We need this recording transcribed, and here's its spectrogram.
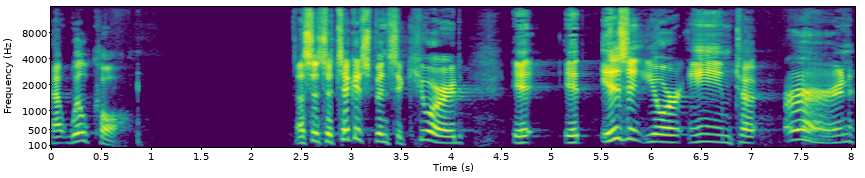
at will call. Now, since the ticket's been secured, it, it isn't your aim to earn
